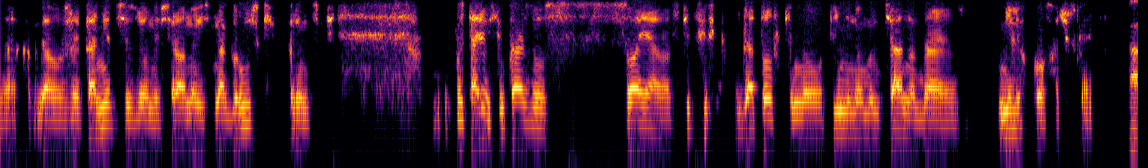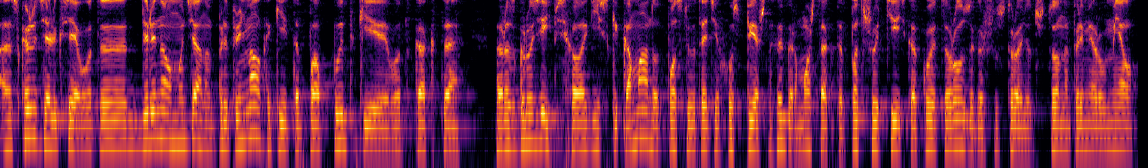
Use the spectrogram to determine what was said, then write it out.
да, когда уже конец сезона, все равно есть нагрузки, в принципе. Повторюсь, у каждого своя специфика подготовки, но вот именно у Мунтяна, да, нелегко, хочу сказать. А скажите, Алексей, вот э, Дринел Мунтяну предпринимал какие-то попытки вот как-то разгрузить психологически команду после вот этих успешных игр, может как-то подшутить, какой-то розыгрыш устроить, вот что, например, умел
